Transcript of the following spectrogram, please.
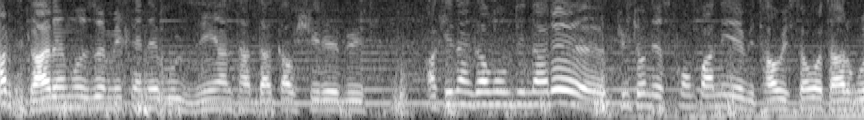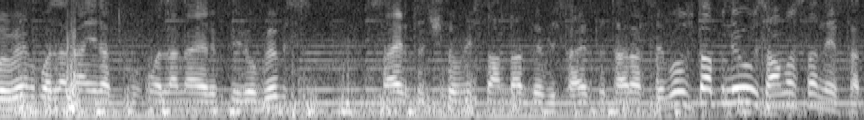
არც გარემოზე მიყენებულ ზიანთან დაკავშირებით. აქედან გამომდინარე, თვითონ ეს კომპანიები თავისთავად არ ღვევენ ყველანაირად ყველანაირ პირობებს, საერთოდ შრომის სტანდარტები საერთოდ არ არსებობს და პლუს ამასთან ერთად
